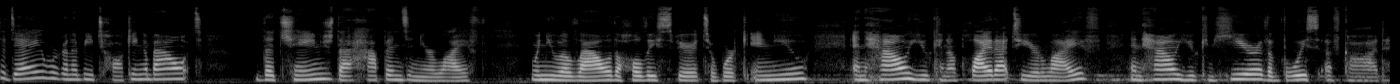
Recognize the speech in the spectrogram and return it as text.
Today, we're going to be talking about the change that happens in your life when you allow the Holy Spirit to work in you and how you can apply that to your life and how you can hear the voice of God.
